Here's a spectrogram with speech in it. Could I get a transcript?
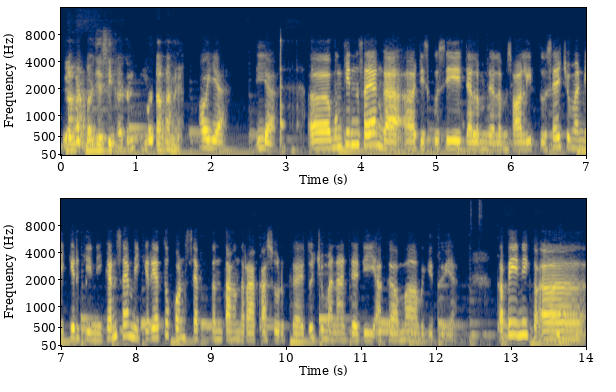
silakan Mbak Jessica tadi tangan ya. Oh iya, iya. Uh, mungkin saya nggak uh, diskusi dalam-dalam soal itu. Saya cuma mikir gini, kan saya mikirnya tuh konsep tentang neraka surga itu cuma ada di agama begitu ya. Tapi ini uh,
